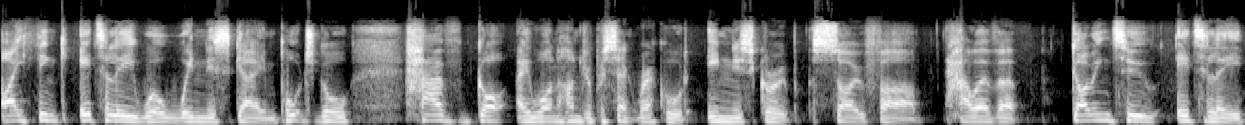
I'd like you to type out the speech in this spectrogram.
I think Italy will win this game. Portugal have got a 100% record in this group so far. However, going to Italy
